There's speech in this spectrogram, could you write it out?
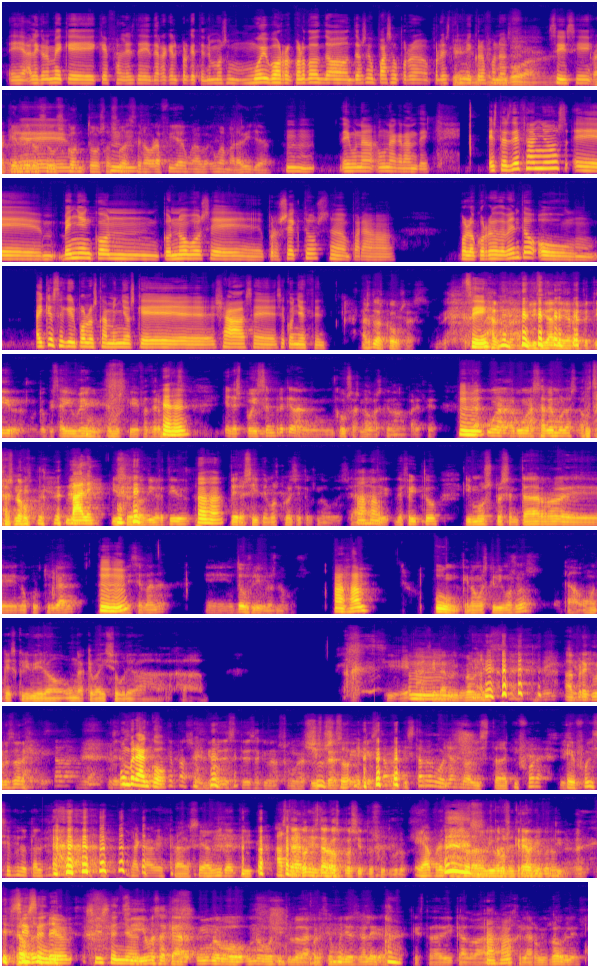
Eh, alegrome que, que fales de, de Raquel porque tenemos un moi bo recordo do, do seu paso por, por estes que, micrófonos. Boa. Eh. Sí, sí. Raquel eh, ver os eh, seus contos, a súa uh escenografía é unha, unha maravilla. Uh. É unha, unha grande. Estes dez años eh, veñen con, con novos eh, proxectos eh, para polo correo do vento ou hai que seguir polos camiños que xa se, se coñecen? As dúas cousas. Sí. a felicidade de repetir do que saiu ben, temos que facer máis. Uh -huh. E despois sempre quedan cousas novas que van a aparecer. Uh -huh. Unha, algunhas sabémolas, outras non. Vale. Iso é o divertido. Uh -huh. Pero sí, temos proxectos novos. Xa, uh -huh. de, de feito, imos presentar eh, no Cultural, uh -huh. fin de semana, eh, dous libros novos. Ajá. Uh -huh. Un que non escribimos nós. Claro, unha que escribiron, unha que vai sobre a Sí, eh, mm. Ángela Ruiz Robles, a precursora. un branco. Que pasou? Tedes tres aquí unhas Susto, que... é que estaba, estaba bollando a vista de aquí fora sí, eh, sí. e foise pero tal da, da cabeza, o sea, mira ti. Está, co, está cos proxectos futuros. É a precursora do libro Estamos creando continuamente. Sí, señor. Sí, señor. Sí, imos a sacar un novo, un novo título da colección Mulleres Galegas que está dedicado a Ángela Ruiz Robles.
